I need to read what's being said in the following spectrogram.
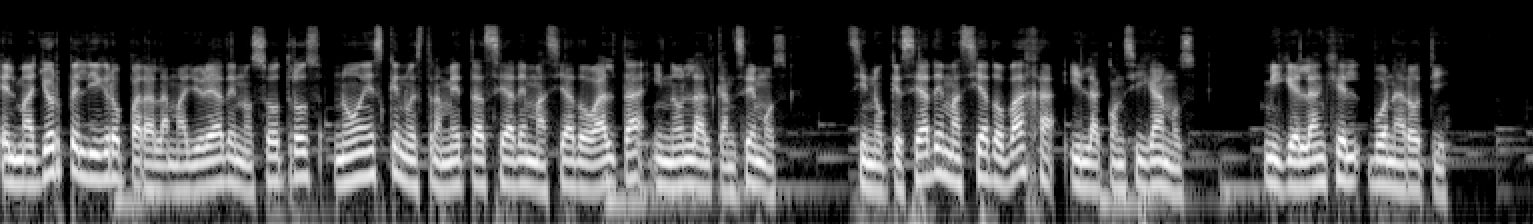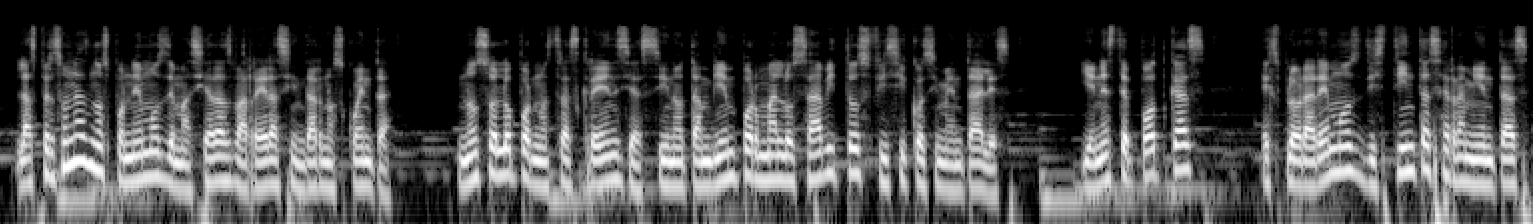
El mayor peligro para la mayoría de nosotros no es que nuestra meta sea demasiado alta y no la alcancemos, sino que sea demasiado baja y la consigamos. Miguel Ángel Bonarotti. Las personas nos ponemos demasiadas barreras sin darnos cuenta, no solo por nuestras creencias, sino también por malos hábitos físicos y mentales. Y en este podcast exploraremos distintas herramientas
